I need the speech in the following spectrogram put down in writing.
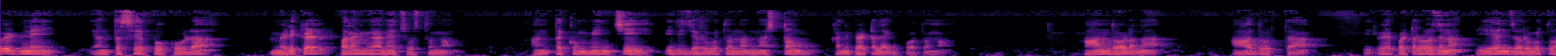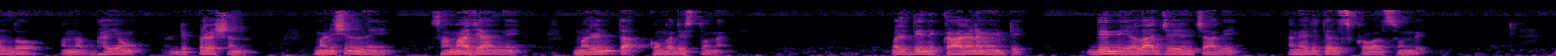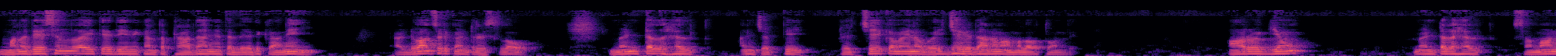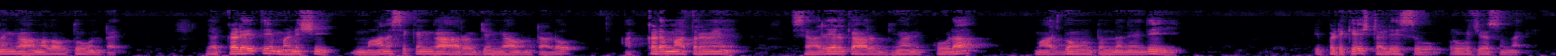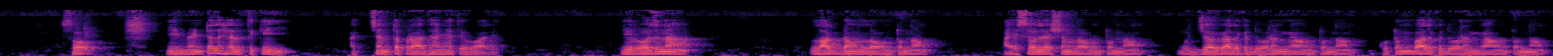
కోవిడ్ని ఎంతసేపు కూడా మెడికల్ పరంగానే చూస్తున్నాం. అంతకు మించి ఇది జరుగుతున్న నష్టం కనిపెట్టలేకపోతున్నాం. ఆందోళన ఆదుర్త రేపటి రోజున ఏం జరుగుతుందో అన్న భయం డిప్రెషన్ మనుషుల్ని సమాజాన్ని మరింత కుంగదీస్తున్నాయి. మరి దీనికి కారణం ఏంటి? దీన్ని ఎలా జయించాలి అనేది తెలుసుకోవాల్సి ఉంది. మన దేశంలో అయితే దీనికి అంత ప్రాధాన్యత లేదు కానీ అడ్వాన్స్డ్ కంట్రీస్లో మెంటల్ హెల్త్ అని చెప్పి ప్రత్యేకమైన వైద్య విధానం అమలవుతోంది. ఆరోగ్యం మెంటల్ హెల్త్ సమానంగా అమలవుతూ ఉంటాయి. ఎక్కడైతే మనిషి మానసికంగా ఆరోగ్యంగా ఉంటాడో అక్కడ మాత్రమే శారీరక ఆరోగ్యానికి కూడా మార్గం ఉంటుందనేది ఇప్పటికే స్టడీస్ ప్రూవ్ చేస్తున్నాయి. సో ఈ మెంటల్ హెల్త్కి అత్యంత ప్రాధాన్యత ఇవ్వాలి. ఈ రోజున లాక్డౌన్లో ఉంటున్నాం ఐసోలేషన్లో ఉంటున్నాం ఉద్యోగాలకు దూరంగా ఉంటున్నాం కుటుంబాలకు దూరంగా ఉంటున్నాం.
